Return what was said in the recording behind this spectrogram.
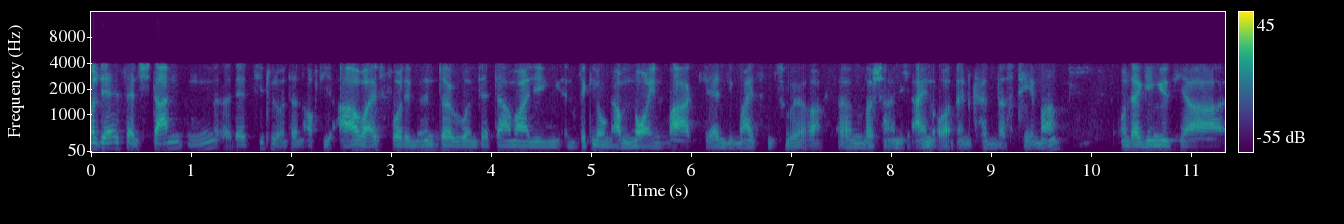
Und der ist entstanden, äh, der Titel und dann auch die Arbeit vor dem Hintergrund der damaligen Entwicklung am neuen Markt, werden die meisten Zuhörer ähm, wahrscheinlich einordnen können, das Thema. Und da ging es ja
